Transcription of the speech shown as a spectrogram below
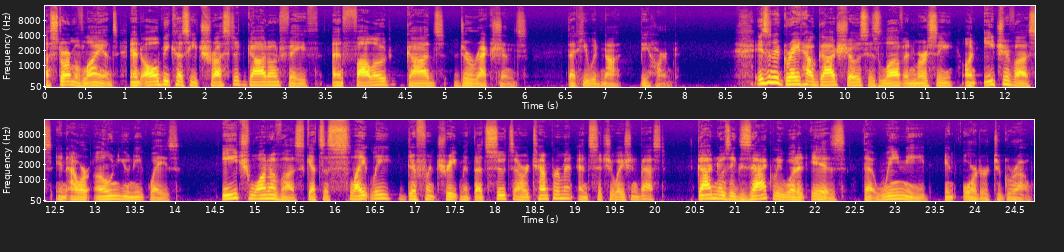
a storm of lions, and all because he trusted God on faith and followed God's directions that he would not be harmed. Isn't it great how God shows his love and mercy on each of us in our own unique ways? Each one of us gets a slightly different treatment that suits our temperament and situation best. God knows exactly what it is that we need in order to grow.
